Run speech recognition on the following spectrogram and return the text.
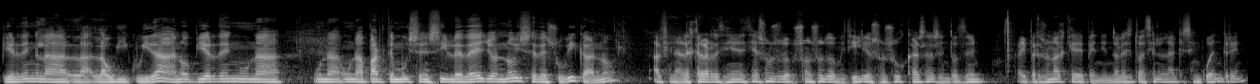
pierden la, la, ubicuidad, ¿no? Pierden una, una, una, parte muy sensible de ellos, ¿no? Y se desubican, ¿no? Al final es que las residencias son, son sus domicilios, son sus casas, entonces hay personas que dependiendo de la situación en la que se encuentren,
